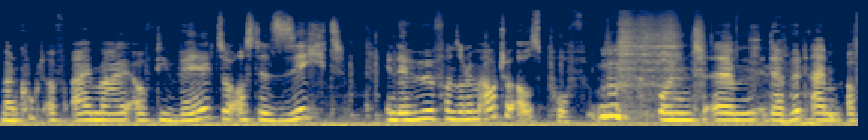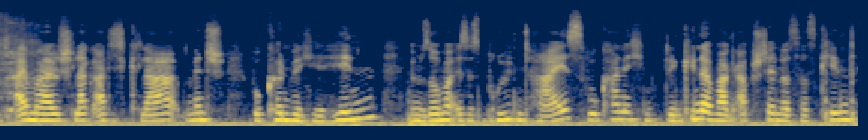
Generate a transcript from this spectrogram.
Man guckt auf einmal auf die Welt so aus der Sicht in der Höhe von so einem Autoauspuff. Und ähm, da wird einem auf einmal schlagartig klar, Mensch, wo können wir hier hin? Im Sommer ist es brütend heiß. Wo kann ich den Kinderwagen abstellen, dass das Kind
